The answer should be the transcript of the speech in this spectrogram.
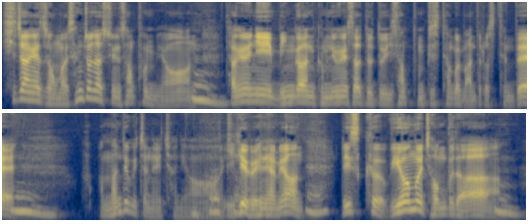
시장에서 정말 생존할 수 있는 상품이면 음. 당연히 민간 금융회사들도 이 상품 비슷한 걸 만들었을 텐데 음. 안 만들고 있잖아요 전혀. 그렇죠. 이게 왜냐면 예. 리스크 위험을 전부 다 음. 아,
